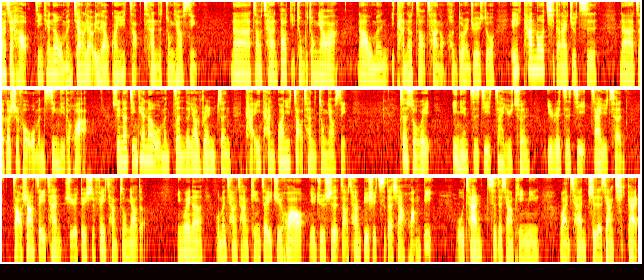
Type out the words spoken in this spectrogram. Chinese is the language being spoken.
大家好，今天呢，我们将聊一聊关于早餐的重要性。那早餐到底重不重要啊？那我们一谈到早餐哦，很多人就会说：“诶，看咯，起得来就吃。”那这个是否我们心里的话？所以呢，今天呢，我们真的要认真谈一谈关于早餐的重要性。正所谓“一年之计在于春，一日之计在于晨”，早上这一餐绝对是非常重要的。因为呢，我们常常听这一句话哦，也就是早餐必须吃得像皇帝，午餐吃得像平民，晚餐吃得像乞丐，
